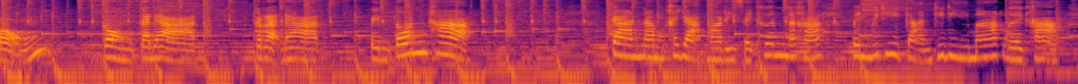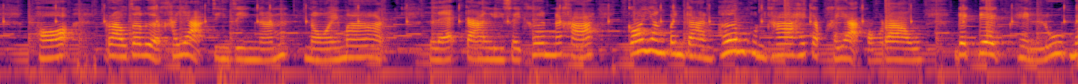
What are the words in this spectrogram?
ป๋อง กล่องกระดาษ กระดาษ เป็นต้นค่ะ การนำขยะมารีไซเคิลนะคะ เป็นวิธีการที่ดีมากเลยค่ะ เพราะเราจะเหลือขยะจริงๆนั้นน้อยมากและการรีไซเคิลนะคะ ก็ยังเป็นการเพิ่มคุณค่าให้กับขยะของเรา เด็กๆเห็นรูปไหม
